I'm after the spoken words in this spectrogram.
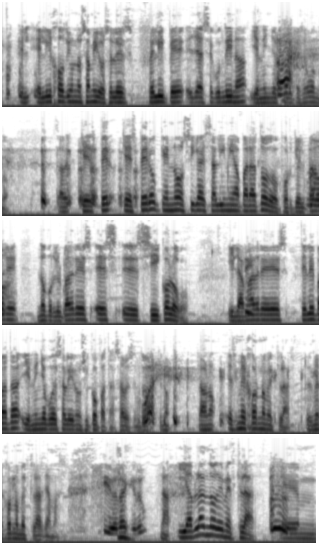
el, el hijo de unos amigos, él es Felipe, ella es Secundina y el niño es Ah. Felipe II. ¿Sabes? Que, espero, que espero que no siga esa línea para todo, porque el padre, no, porque el padre es, es, psicólogo y la Sí. madre es telépata y el niño puede salir un psicópata, ¿sabes? Entonces, no, claro, no, es mejor no mezclar, es mejor no mezclar ya más. Sí, ¿verdad que no? Nah, y hablando de mezclar, eh,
